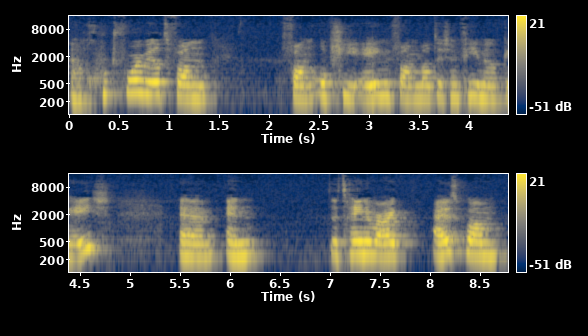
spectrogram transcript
een goed voorbeeld van, van optie 1 van wat is een female gaze? Um, en hetgene waar ik uitkwam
